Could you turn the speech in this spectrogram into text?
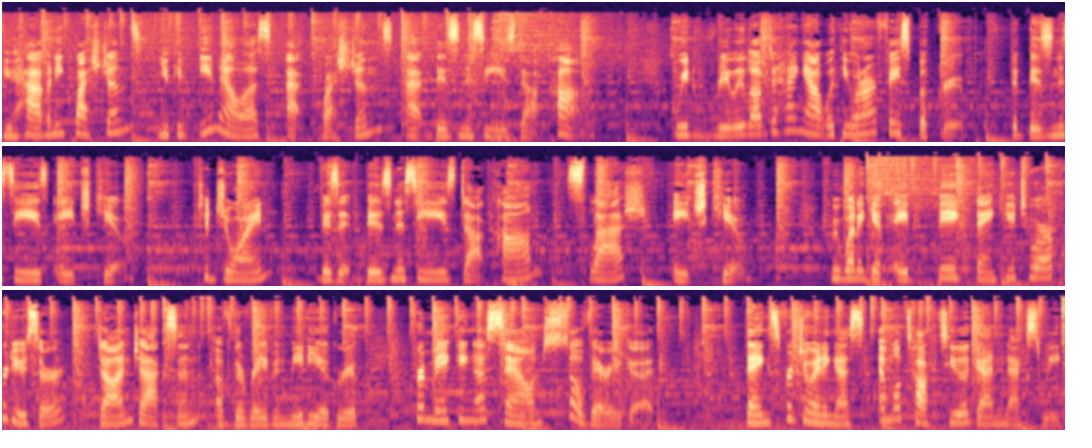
If you have any questions, you can email us at questions at businessease.com. We'd really love to hang out with you in our Facebook group, the Business Ease HQ. To join, visit businessease.com slash HQ. We want to give a big thank you to our producer, Don Jackson of the Raven Media Group, for making us sound so very good. Thanks for joining us, and we'll talk to you again next week.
